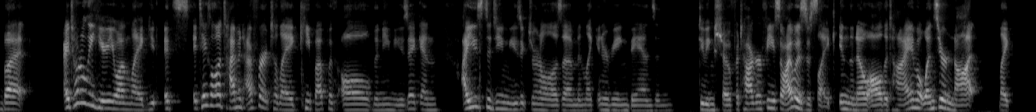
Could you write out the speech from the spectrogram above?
but i totally hear you on like you, it's it takes a lot of time and effort to like keep up with all the new music and i used to do music journalism and like interviewing bands and doing show photography so i was just like in the know all the time but once you're not like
